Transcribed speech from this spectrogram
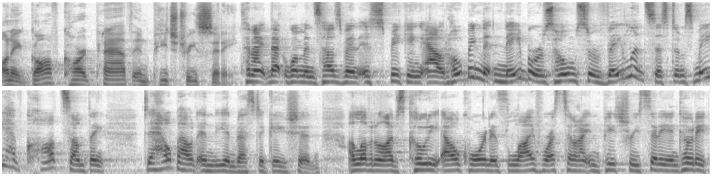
on a golf cart path in Peachtree City. Tonight, that woman's husband is speaking out, hoping that neighbors' home surveillance systems may have caught something to help out in the investigation. 11 Alive's Cody Alcorn is live for us tonight in Peachtree City. And Cody,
